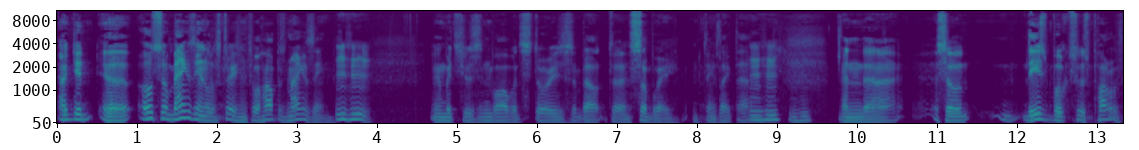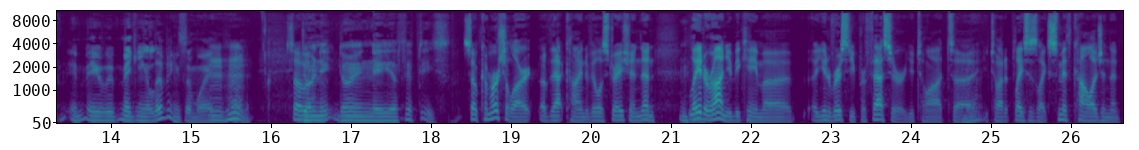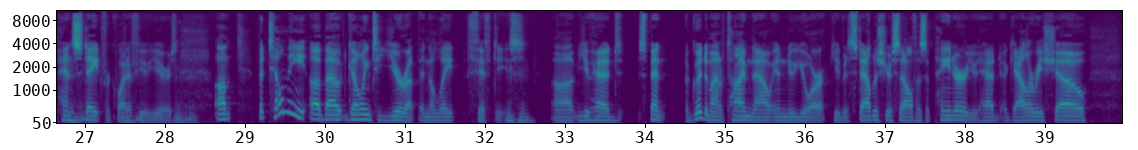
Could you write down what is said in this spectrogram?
I did uh, also magazine illustrations for Harper's Magazine, Mm-hmm. in which was involved with stories about uh, Subway and things like that. Mm-hmm. Mm-hmm. And uh, so these books was part of they were making a living some way Mhm. right, So, during the during the uh, fifties. so commercial art of that kind of illustration. Then later on, you became a, a university professor. You taught uh, you taught at places like Smith College and then Penn State for quite a few years. Um, but tell me about going to Europe in the late 50s. Uh, you had spent a good amount of time now in New York. You'd established yourself as a painter. You'd had a gallery show.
